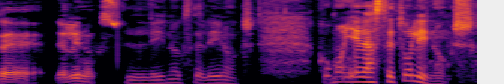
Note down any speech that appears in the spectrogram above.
de, de Linux. Linux de Linux. ¿Cómo llegaste tú a Linux?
